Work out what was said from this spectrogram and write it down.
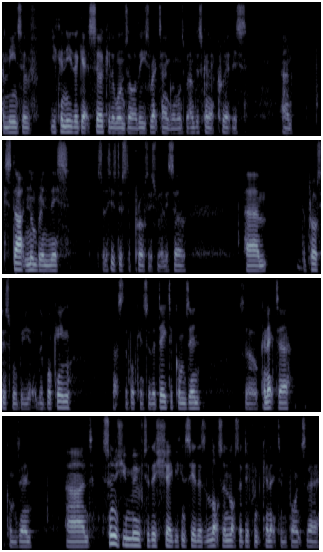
a means of you can either get circular ones or these rectangular ones but I'm just going to create this and start numbering this. So this is just a process really. So um, the process will be the booking. That's the booking. So the data comes in. So connector comes in and as soon as you move to this shape you can see there's lots and lots of different connecting points there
